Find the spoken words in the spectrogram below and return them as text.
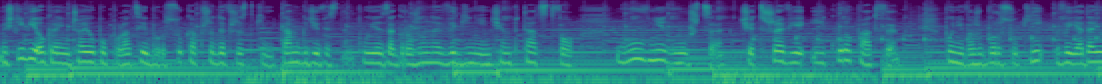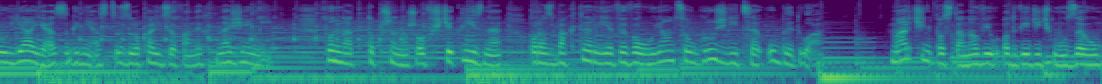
Myśliwi ograniczają populację borsuka przede wszystkim tam, gdzie występuje zagrożone wyginięciem ptactwo, głównie głuszce, cietrzewie i kuropatwy, ponieważ borsuki wyjadają jaja z gniazd zlokalizowanych na ziemi. Ponadto przenoszą wściekliznę oraz bakterię wywołującą gruźlicę u bydła. Marcin postanowił odwiedzić Muzeum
